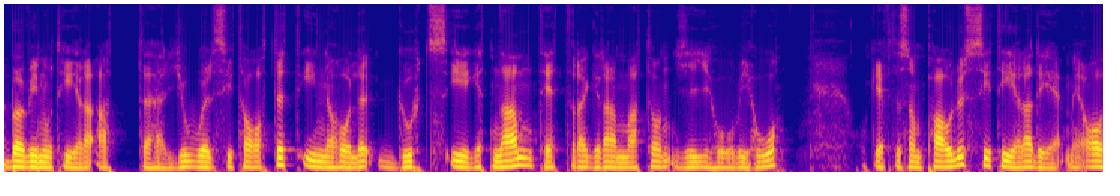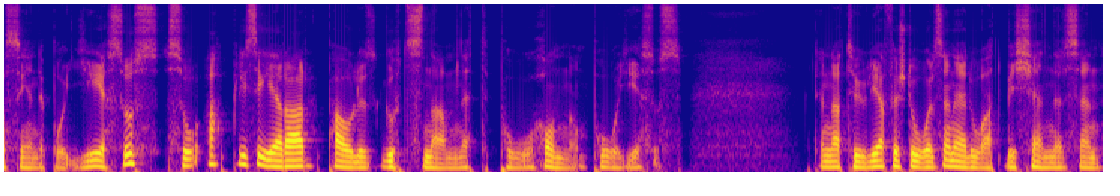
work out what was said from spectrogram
bör vi notera att det här Joel-citatet innehåller Guds eget namn, tetragrammaton JHVH. Och eftersom Paulus citerar det med avseende på Jesus så applicerar Paulus Gudsnamnet på honom, på Jesus. Den naturliga förståelsen är då att bekännelsen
